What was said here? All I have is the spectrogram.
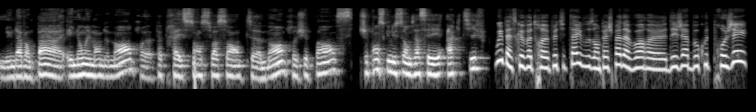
nous n'avons pas énormément de membres, à peu près 160 membres, je pense. Je pense que nous sommes assez actifs. Oui, parce que votre petite taille ne vous empêche pas d'avoir euh, déjà beaucoup de projets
